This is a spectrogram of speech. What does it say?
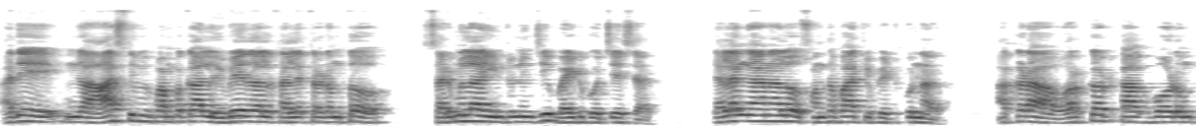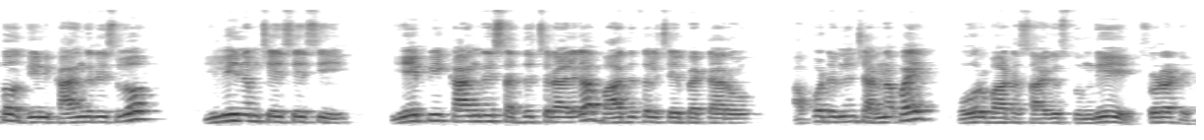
అదే ఇంకా ఆస్తి పంపకాలు విభేదాలు తలెత్తడంతో శర్మిల ఇంటి నుంచి బయటకు వచ్చేశారు. తెలంగాణలో సొంత పార్టీ పెట్టుకున్నారు. అక్కడ వర్కౌట్ కాకపోవడంతో దీన్ని కాంగ్రెస్లో విలీనం చేసేసి ఏపీ కాంగ్రెస్ అధ్యక్షురాలిగా బాధ్యతలు చేపట్టారు. అప్పటి నుంచి అన్నపై పోరుబాట సాగిస్తుంది. చూడండి.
